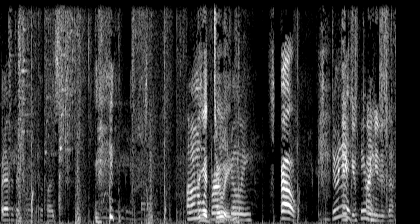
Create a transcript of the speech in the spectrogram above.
Whatever they're called was. I don't know What are you bro's doing? doing. Bro, doing an thank you. I experiment. needed that.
